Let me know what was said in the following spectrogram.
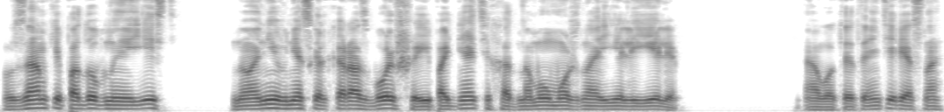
В замке подобные есть, но они в несколько раз больше, и поднять их одному можно еле-еле. А вот это интересно.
